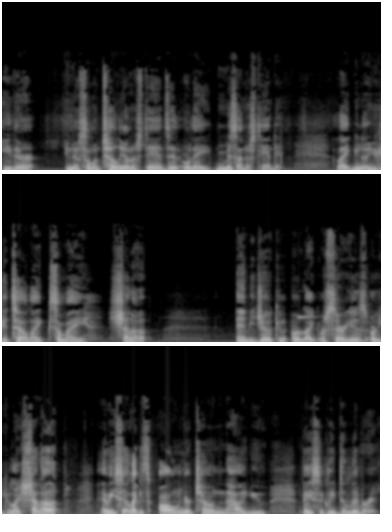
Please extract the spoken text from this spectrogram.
either you know someone totally understands it or they misunderstand it. Like you know you could tell like somebody shut up and be joking or like or serious, or you could be like shut up and be said like it's all in your tone and how you basically deliver it.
